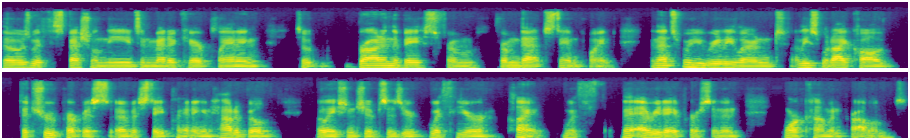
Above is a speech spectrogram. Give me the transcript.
those with special needs and Medicare planning. So broaden the base from from that standpoint, and that's where you really learned, at least what I call the true purpose of estate planning and how to build relationships as your with your client, with the everyday person and more common problems.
